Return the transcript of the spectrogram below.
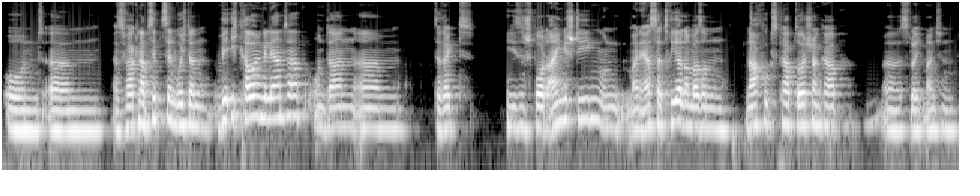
Und ähm, also es war knapp 17, wo ich dann wirklich Kraulen gelernt habe und dann ähm, direkt in diesen Sport eingestiegen. Und mein erster Triathlon war so ein Nachwuchscup, Deutschland Cup. Äh, ist vielleicht manchen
